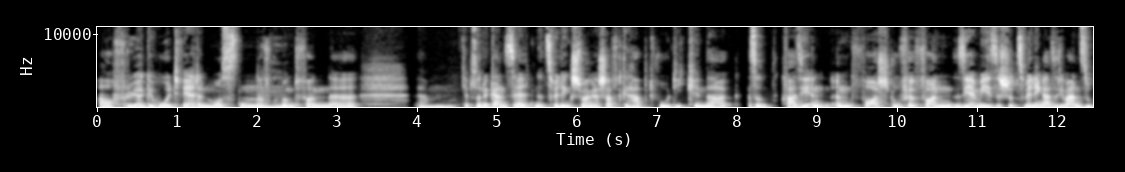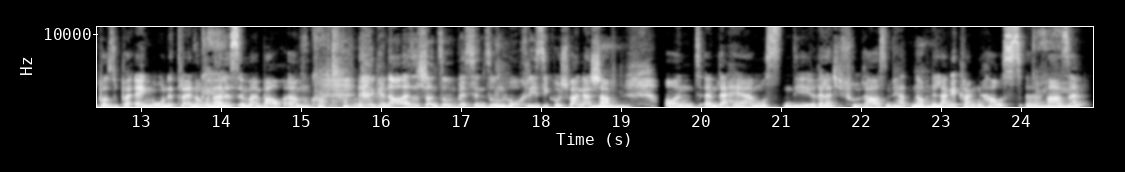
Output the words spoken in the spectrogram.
auch früher geholt werden mussten mhm. aufgrund von äh, ich habe so eine ganz seltene Zwillingsschwangerschaft gehabt, wo die Kinder, also quasi in, in Vorstufe von siamesische Zwilling, also die waren super, super eng, ohne Trennung okay. und alles in meinem Bauch. Ähm, oh Gott. genau, also schon so ein bisschen so ein Hochrisikoschwangerschaft. Mhm. Und ähm, daher mussten die relativ früh raus und wir hatten auch eine mhm. lange Krankenhausphase. Äh,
